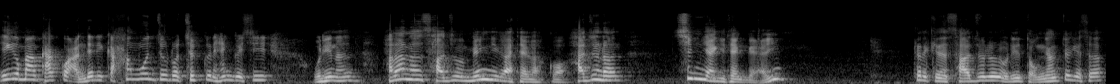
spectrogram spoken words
이것만 갖고 안 되니까 학문적으로 접근한 것이 우리는 하나는 사주 명리가 돼갖고 하주는 심리학이 된 거야. 그렇게 사주는 우리 동양 쪽에서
